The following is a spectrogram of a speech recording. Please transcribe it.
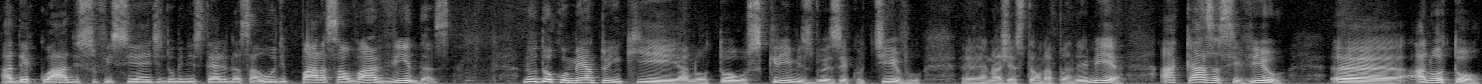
adequado e suficiente do Ministério da Saúde para salvar vidas. No documento em que anotou os crimes do Executivo eh, na gestão da pandemia, a Casa Civil eh, anotou,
